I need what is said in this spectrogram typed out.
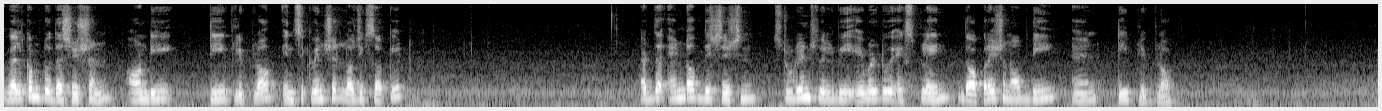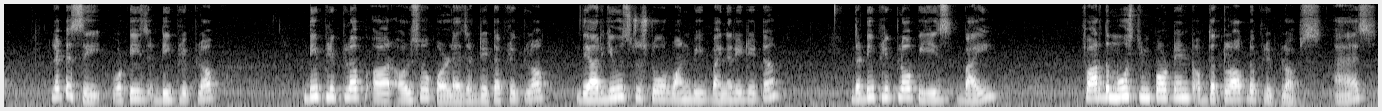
Welcome to the session on DT flip-flop in sequential logic circuit. At the end of this session, students will be able to explain the operation of D and T flip-flop. Let us see what is D flip-flop. D flip-flop are also called as a data flip-flop. They are used to store one bit binary data. The D flip-flop is by far the most important of the clocked flip-flops as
